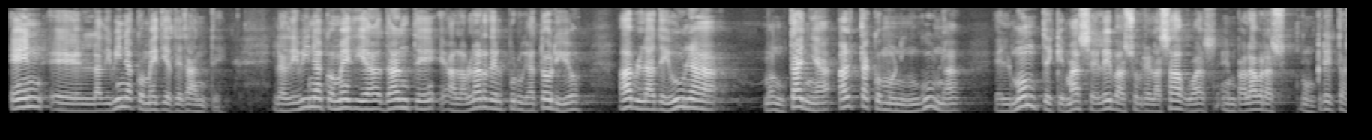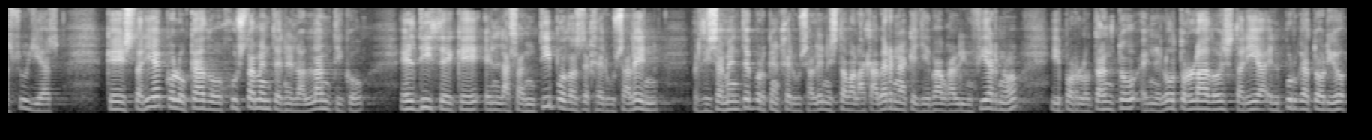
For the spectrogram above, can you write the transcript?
en eh, la Divina Comedia de Dante. La Divina Comedia, Dante, al hablar del purgatorio, habla de una montaña alta como ninguna, el monte que más se eleva sobre las aguas, en palabras concretas suyas, que estaría colocado justamente en el Atlántico. Él dice que en las antípodas de Jerusalén, precisamente porque en Jerusalén estaba la caverna que llevaba al infierno y por lo tanto en el otro lado estaría el purgatorio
